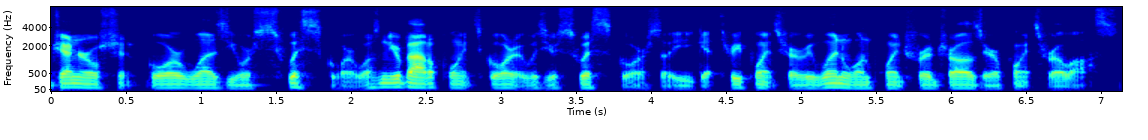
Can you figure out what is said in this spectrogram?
general score was your Swiss score, it wasn't your battle point score, it was your Swiss score. So you get three points for every win, one point for a draw, zero points for a loss.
